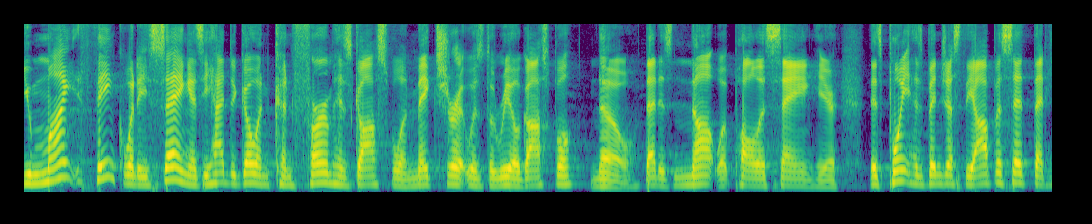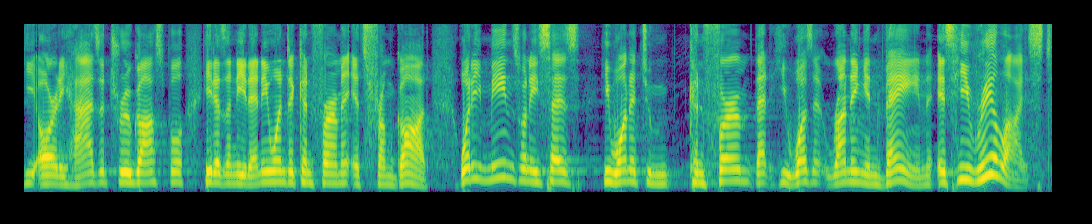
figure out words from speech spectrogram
You might think what he's saying is he had to go and confirm his gospel and make sure it was the real gospel. No, that is not what Paul is saying here. His point has been just the opposite that he already has a true gospel. He doesn't need anyone to confirm it, it's from God. What he means when he says he wanted to confirm that he wasn't running in vain is he realized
